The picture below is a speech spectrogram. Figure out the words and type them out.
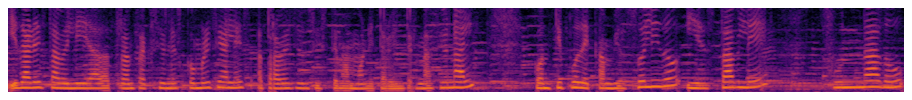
y dar estabilidad a transacciones comerciales a través de un sistema monetario internacional con tipo de cambio sólido y estable fundado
